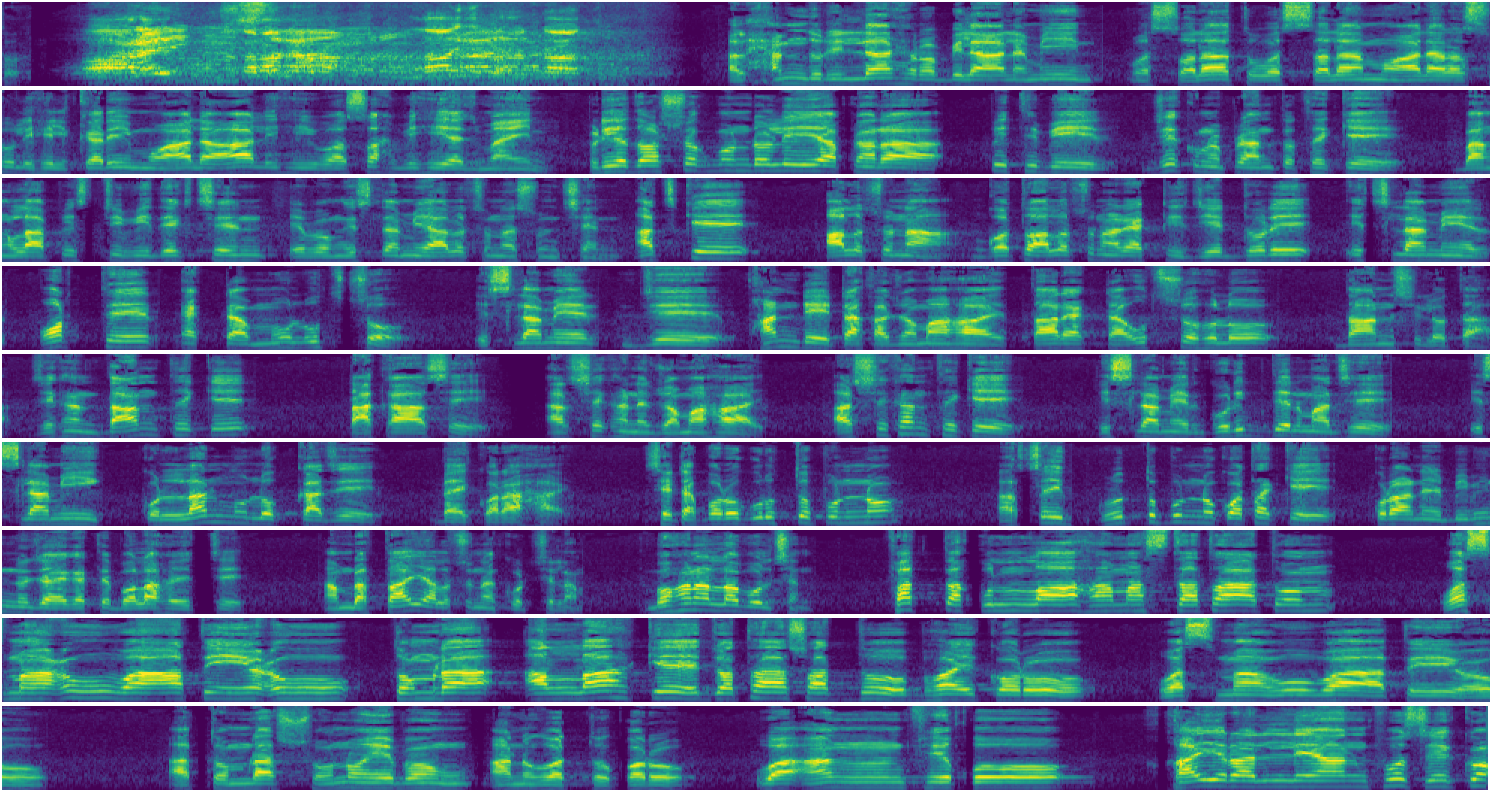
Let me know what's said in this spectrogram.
আলহামদুলিল্লাহ রবিল আলমিন ওসলাত ওয়াসালাম আলা রসুলহিল করিম আলা আলিহি ওয়াসাহবিহি আজমাইন। প্রিয় দর্শক মণ্ডলী, আপনারা পৃথিবীর যে কোনো প্রান্ত থেকে বাংলা পিস টিভি দেখছেন এবং ইসলামী আলোচনা শুনছেন। আজকে আলোচনা, গত আলোচনার একটি জের ধরে ইসলামের অর্থের একটা মূল উৎস ইসলামের যে ফান্ডে টাকা জমা হয়, তার একটা উৎস হলো দানশীলতা। যেখানে দান থেকে টাকা আসে আর সেখানে জমা হয়। আর সেখান থেকে ইসলামের গরিবদের মাঝে ইসলামী কল্যাণমূলক কাজে ব্যয় করা হয়। সেটা বড় গুরুত্বপূর্ণ। আর সেই গুরুত্বপূর্ণ কথাকে কোরআনের বিভিন্ন জায়গাতে বলা হয়েছে। আমরা তাই আলোচনা করছিলাম। মহান আল্লাহ বলছেন, ফাত্তাকুল্লাহ ওয়াসমাউ ওয়া আতিউ, তোমরা আল্লাহকে যথাসাধ্য ভয় করো। ওয়াসমাউ ওয়া আতিউ, আর তোমরা শোনো এবং আনুগত্য করো। ওয়া আনফিকো লিআনফুসিকুম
